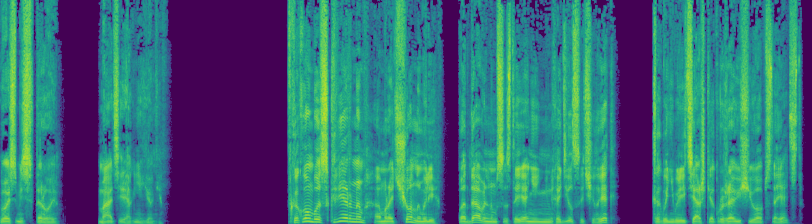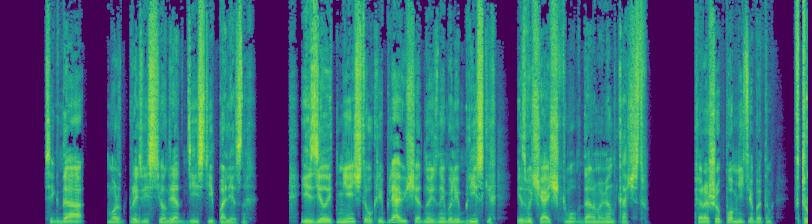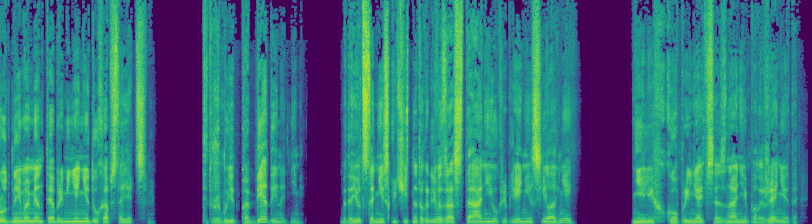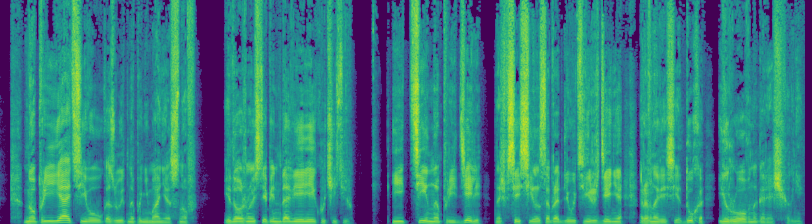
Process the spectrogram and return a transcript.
82. Матери Агни-йоги. В каком бы скверном, омраченном или подавленном состоянии ни находился человек, как бы ни были тяжкие окружающие его обстоятельства, всегда может произвести он ряд действий полезных и сделать нечто укрепляющее одно из наиболее близких и звучащих ему в данный момент качеств. Хорошо помните об этом в трудные моменты обременения духа обстоятельствами. Это уже будет победой над ними выдаются они исключительно только для возрастания и укрепления сил огней. Нелегко принять в сознании положение это, но приятие его указывает на понимание основ и должную степень доверия к учителю. Идти на пределе, значит, все силы собрать для утверждения равновесия духа и ровно горящих огней.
